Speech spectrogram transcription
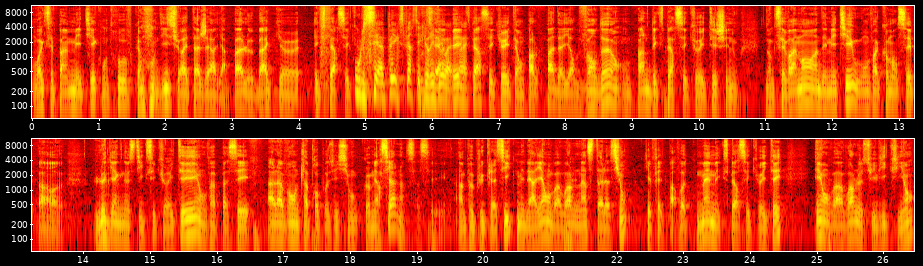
on voit que ce n'est pas un métier qu'on trouve, comme on dit, sur étagère. Il n'y a pas le bac euh, expert sécurité. Ou le CAP expert sécurité Le ouais, CRP, ouais. expert sécurité. On ne parle pas d'ailleurs de vendeur, on parle d'expert sécurité chez nous. Donc c'est vraiment un des métiers où on va commencer par euh, le diagnostic sécurité, on va passer à la vente, la proposition commerciale, ça c'est un peu plus classique, mais derrière on va avoir l'installation qui est faite par votre même expert sécurité et on va avoir le suivi client,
